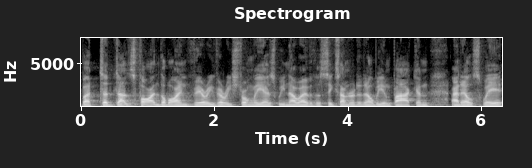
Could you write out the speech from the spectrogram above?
but uh, does find the line very, very strongly, as we know, over the 600 at Albion Park and, and elsewhere.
